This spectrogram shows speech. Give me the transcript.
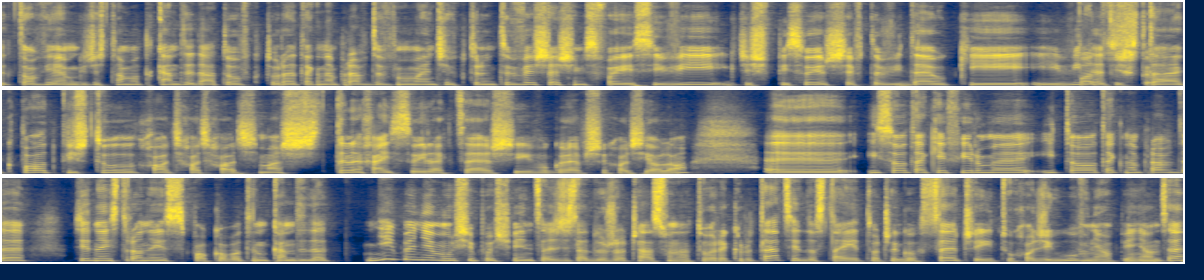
y, to wiem gdzieś tam od kandydatów, które tak naprawdę w momencie, w którym ty wyślesz im swoje CV i gdzieś wpisujesz się w te widełki i widać, Podpisz tu. tak, podpisz tu, chodź, chodź, chodź. Masz tyle hajsu, ile chcesz i w ogóle przychodź jolo. Y, I są takie firmy i to tak naprawdę z jednej strony jest spoko, bo ten kandydat niby nie musi poświęcać za dużo czasu na tą rekrutację, dostaje to, czego chce, czyli tu chodzi głównie o pieniądze.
